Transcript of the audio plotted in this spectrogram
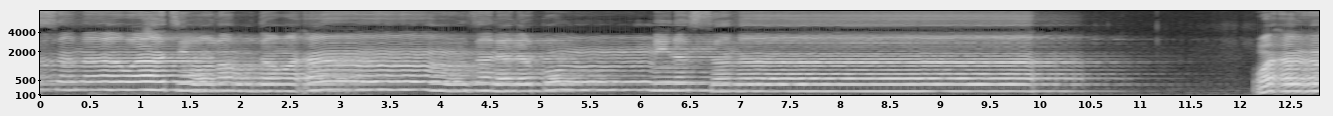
السماوات والأرض وأنزل لكم من السماء وأنزل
